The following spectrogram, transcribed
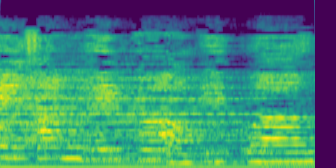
ไม่ทำให้พ่อผิดหวัง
